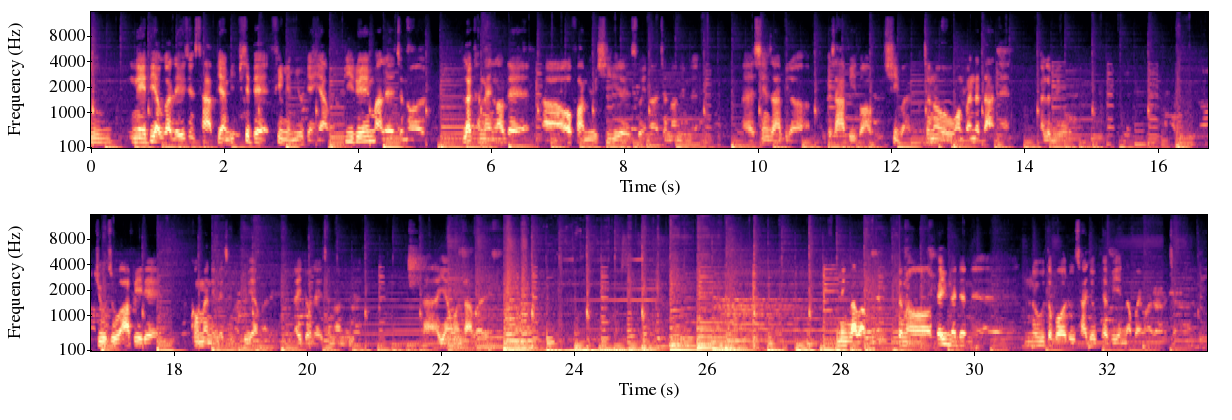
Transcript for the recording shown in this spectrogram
လူငယ်တယောက်ကလည်းချင်းစပြန်ပြီးဖြစ်တဲ့ feeling မျိုးပြန်ရပါတယ်ပြည်တွင်းမှာလည်းကျွန်တော်လက်ခံနိုင်လောက်တဲ့အာ offer မျိုးရှိရဲဆိုရင်တော့ကျွန်တော်အနေနဲ့အဲစဉ်းစားပြီးတော့ကစားပေးသွားဖို့ရှိပါတယ်ကျွန်တော် one point data နဲ့အဲ့လိုမျိုးကြိုးစိုးအားပေးတဲ့ comment တွေလည်းကျွန်တော်တွေ့ရပါတယ်အဲ့တော့လည်းကျွန်တော်အနေနဲ့အာအယံဝန်တာပါတယ်မင်္ဂလာပါ ခင်ဗျကျွန်တော် Fair United နဲ့နှုတ်သဘောတူစာချုပ်ဖြတ်ပြီးတဲ့နောက်ပိုင်းမှာတော့ကျွန်တော်ဒီ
